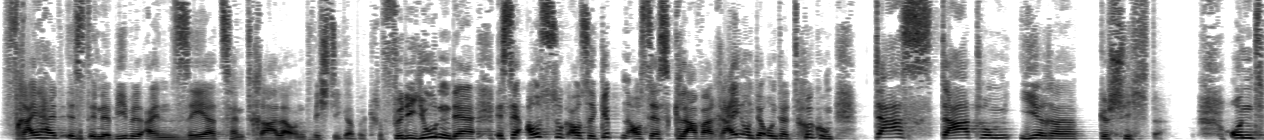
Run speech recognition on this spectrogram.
Freiheit ist in der Bibel ein sehr zentraler und wichtiger Begriff. Für die Juden, der ist der Auszug aus Ägypten, aus der Sklaverei und der Unterdrückung das Datum ihrer Geschichte. Und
